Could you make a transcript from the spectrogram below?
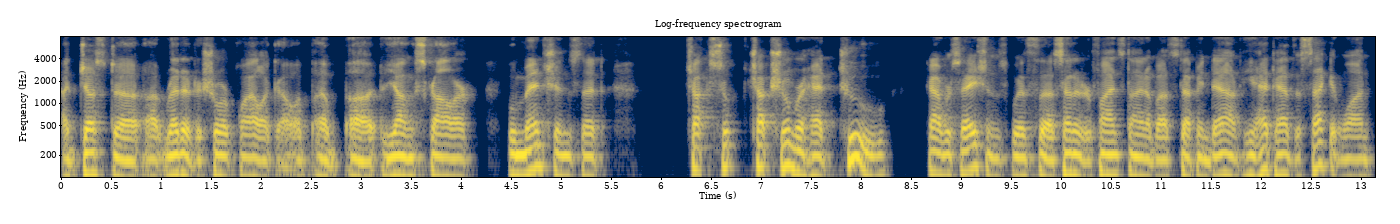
I just uh, uh, read it a short while ago, a, a, a young scholar who mentions that Chuck, Chuck Schumer had two conversations with uh, Senator Feinstein about stepping down. He had to have the second one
